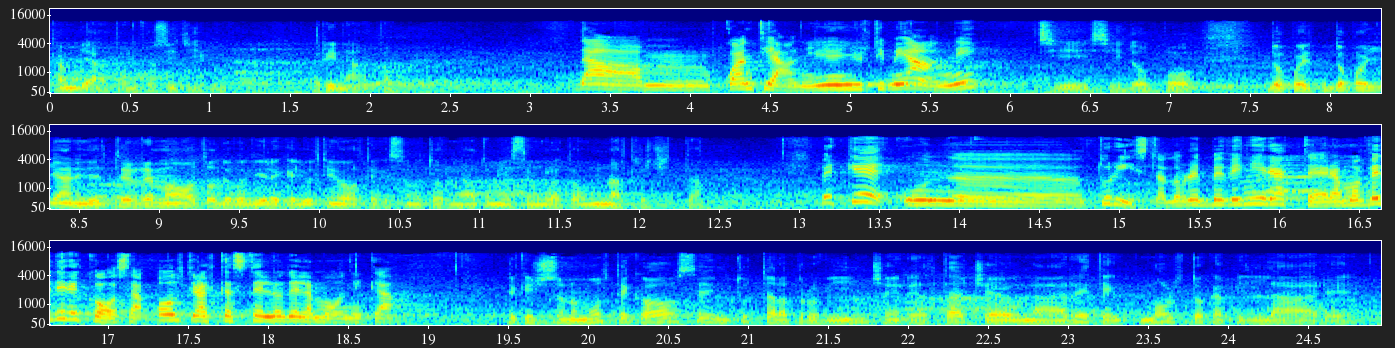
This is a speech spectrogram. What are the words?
Cambiata, in positivo, rinata. Da um, quanti anni? Negli ultimi anni? Sì, sì, dopo, dopo, dopo, gli anni del terremoto devo dire che le ultime volte che sono tornato mi è sembrata un'altra città. Perché un uh, turista dovrebbe venire a Teramo a vedere cosa, oltre al Castello della Monica? Perché ci sono molte cose in tutta la provincia, in realtà c'è una rete molto capillare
